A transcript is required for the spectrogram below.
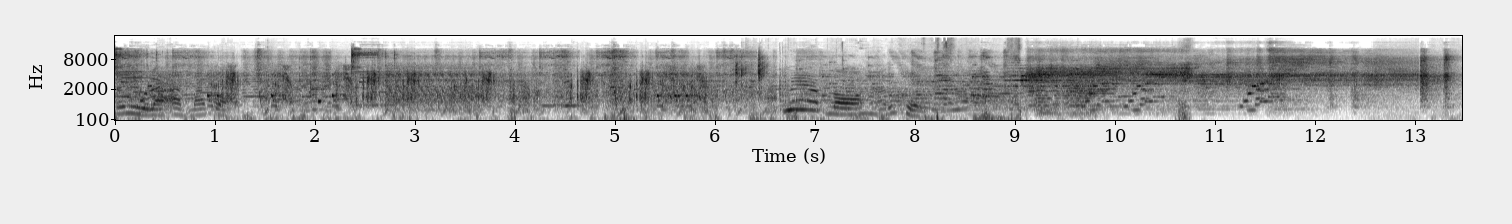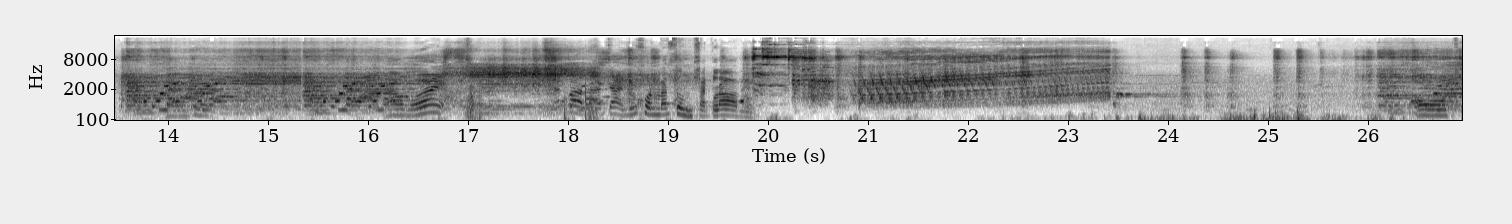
ไม่มีเวลาอัดมากกว่า เรียบร้อยนะทุกคนเอาเว้ยแล้วก่อนลาจากทุกคนมาสุ่มสักรอบนึงโอเค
